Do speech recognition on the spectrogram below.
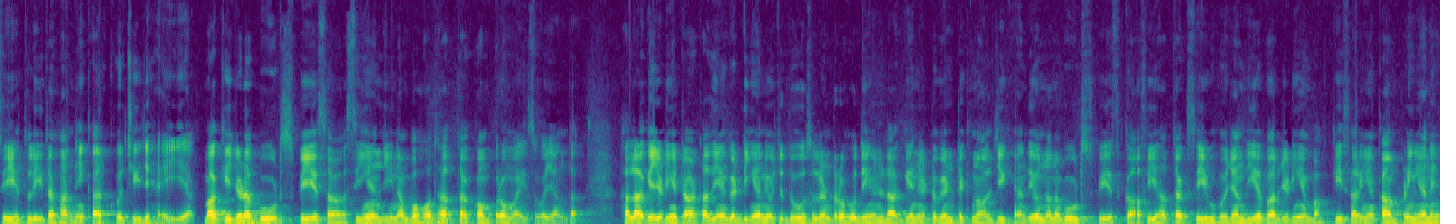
ਸਿਹਤ ਲਈ ਤਾਂ ਹਾਨੀਕਾਰਕ ਉਹ ਚੀਜ਼ ਹੈ ਹੀ ਆ। ਬਾਕੀ ਜਿਹੜਾ ਬੂਟ ਸਪੇਸ ਆ ਸੀਐਨਜੀ ਨਾਲ ਬਹੁਤ ਹੱਦ ਤੱਕ ਕੰਪਰੋਮਾਈਜ਼ ਹੋ ਜਾਂਦਾ। ਹਾਲਾਂਕਿ ਜਿਹੜੀਆਂ ਟਾਟਾ ਦੀਆਂ ਗੱਡੀਆਂ ਨੇ ਉਹ ਚ ਦੋ ਸਿਲੰਡਰ ਉਹ ਦੇਣ ਲੱਗ ਗਏ ਨੇ, ਟਵਿਨ ਟੈਕਨੋਲੋਜੀ ਕਹਿੰਦੇ ਉਹਨਾਂ ਨਾਲ ਬੂਟ ਸਪੇਸ ਕਾਫੀ ਹੱਦ ਤੱਕ ਸੇਵ ਹੋ ਜਾਂਦੀ ਹੈ, ਪਰ ਜਿਹੜੀਆਂ ਬਾਕੀ ਸਾਰੀਆਂ ਕੰਪਨੀਆਂ ਨੇ,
